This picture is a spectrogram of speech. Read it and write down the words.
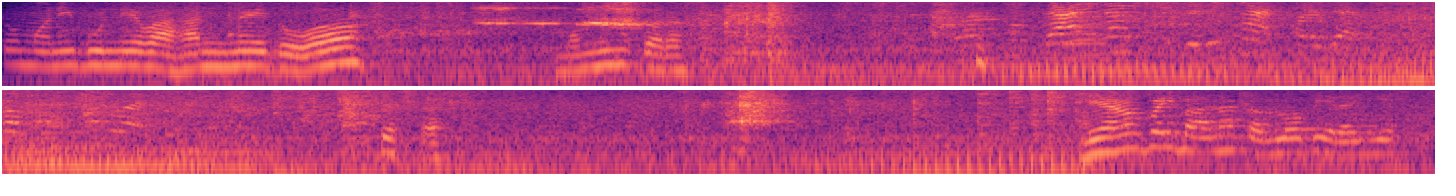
તો મણિબુરને વાહન નહીં ધોવા મમ્મી કરે. લેણો ભાઈ બાના કલ્લો પહેરાઈએ તો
